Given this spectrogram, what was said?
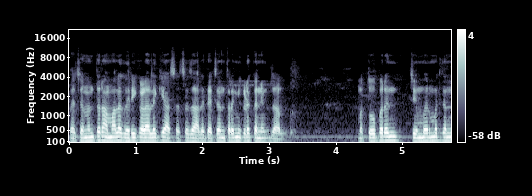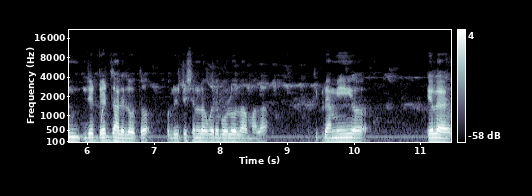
त्याच्यानंतर आम्हाला घरी कळालं की असं असं झालं. त्याच्यानंतर आम्ही इकडे कनेक्ट झालो. मग तोपर्यंत चेंबरमध्ये त्यांनी जे डेट झालेलं होतं पोलीस स्टेशनला वगैरे बोलवलं आम्हाला. तिकडे आम्ही केलं आहे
